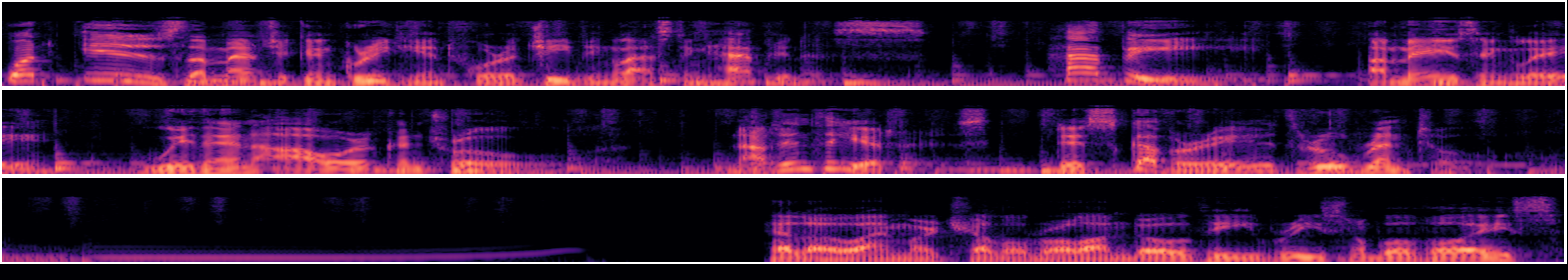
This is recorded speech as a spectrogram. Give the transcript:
what is the magic ingredient for achieving lasting happiness? Happy! Amazingly, within our control. Not in theaters. Discovery through rental. Hello, I'm Marcello Rollando, the Reasonable Voice,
